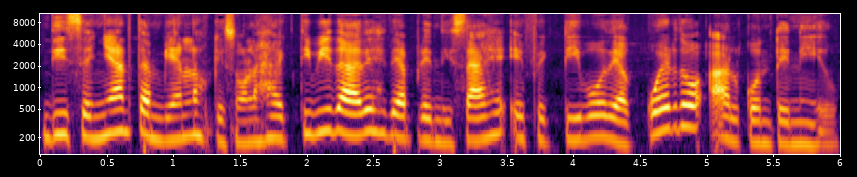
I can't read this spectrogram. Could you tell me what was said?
diseñar también los que son las actividades de aprendizaje efectivo de acuerdo al contenido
